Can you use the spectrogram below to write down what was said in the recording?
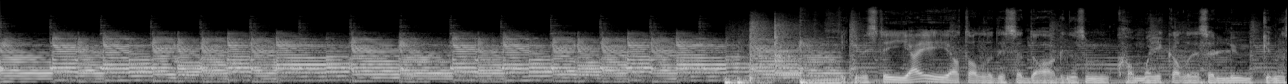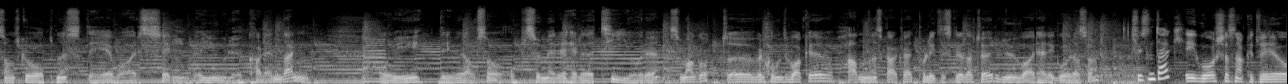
Ikke visste jeg at alle disse dagene som kom og gikk, alle disse lukene som skulle åpnes, det var selve julekalenderen. Og vi driver altså og oppsummerer hele det tiåret som har gått. Velkommen tilbake, Hanne Skartveit, politisk redaktør. Du var her i går også. Tusen takk. I går så snakket vi jo,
